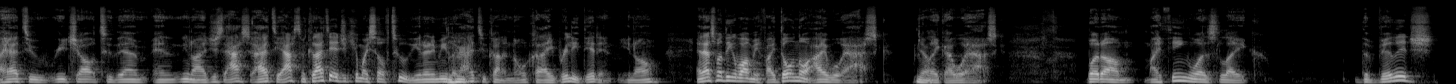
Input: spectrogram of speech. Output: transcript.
I had to reach out to them and you know, I just asked I had to ask them because I had to educate myself too. You know what I mean? Like I had to kind of know because I really didn't, you know? And that's one thing about me. If I don't know, I will ask. Yeah. Like I will ask. But um my thing was like the village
